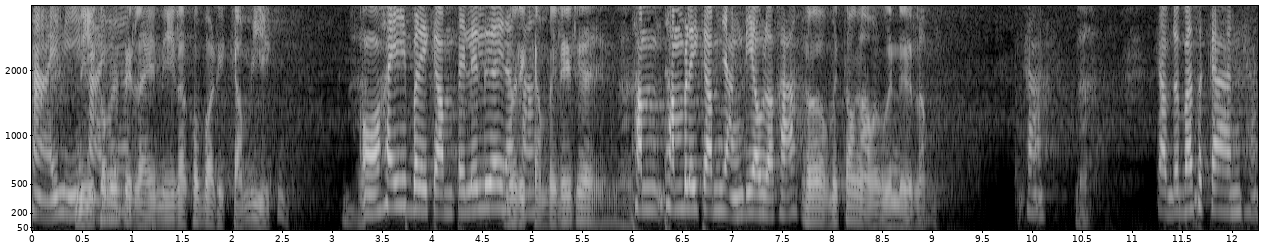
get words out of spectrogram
หายหนีหนีหายก็ไม่เป็นไรหนีแล้วก็บริกรรมอีกอ๋อให้บริกรรมไปเรื่อยๆนะบริคะกรรมไปเรื่อยๆนะทำทำบริกรรมอย่างเดียวเหรอคะเออไม่ต้องเอาอื่นๆหรอกค่ะนะกับนมัสการค่ะ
